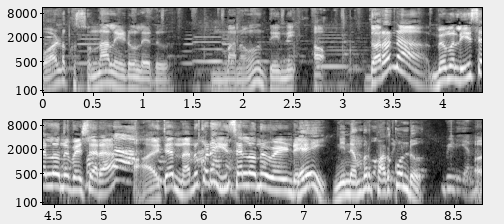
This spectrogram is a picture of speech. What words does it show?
గోళ్ళకు సున్నాలు వేయడం లేదు. మనం దీన్ని ఆ, దొరన్నా మిమ్మల్ని ఈ సెల్లోనే వేశారా? అయితే నన్ను కూడా ఈ సెల్లోనే వేయండి. నీ నెంబర్ పదకొండు. ఆ,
